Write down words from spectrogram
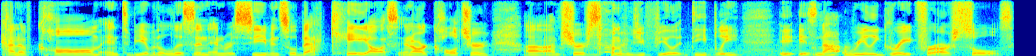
kind of calm and to be able to listen and receive and so that chaos in our culture uh, i'm sure some of you feel it deeply it is not really great for our souls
